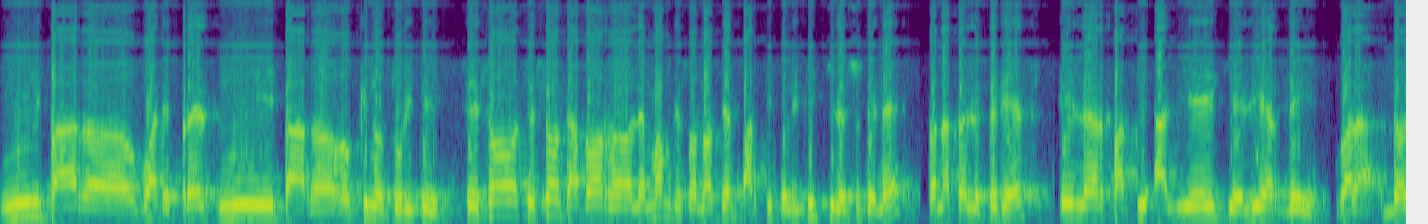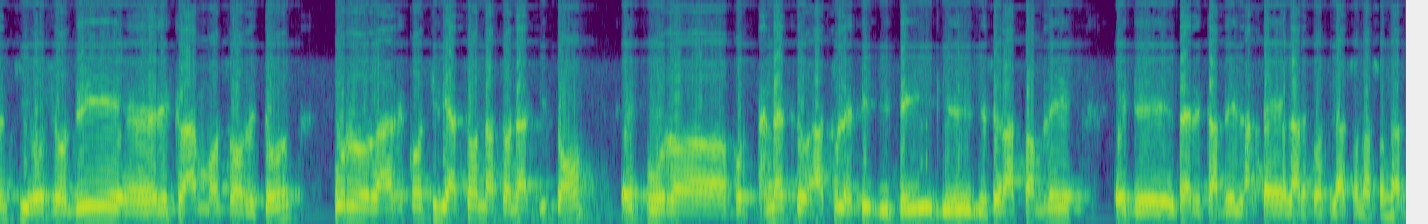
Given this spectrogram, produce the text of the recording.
ni par euh, voie de presse, ni par euh, aucune autorité. Ce sont, ce sont d'abord euh, les membres de son ancien parti politique qui le soutenaient, qu'on appelle le PDF, et leur parti allié qui est l'IRD. Voilà, donc qui aujourd'hui réclame son retour pour la réconciliation nationale, dit-on, et pour, pour permettre à tous les pays du pays de, se rassembler et de faire établir la paix et la réconciliation nationale.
